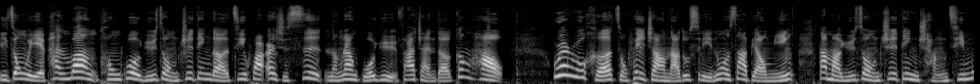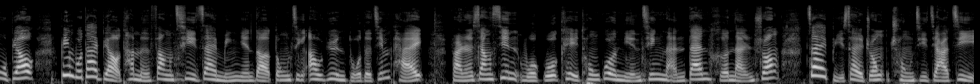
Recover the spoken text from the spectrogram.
李宗伟也盼望通过于总制定的计划二十四，能让国语发展得更好。无论如何，总会长拿杜斯里诺萨表明，大马于总制定长期目标，并不代表他们放弃在明年的东京奥运夺得金牌，反而相信我国可以通过年轻男单和男双在比赛中冲击佳绩。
